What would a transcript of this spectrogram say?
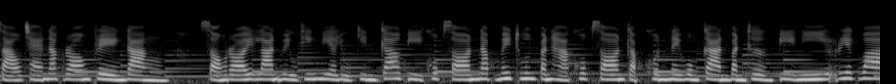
สาวแชนักร้องเพลงดัง 200 ล้านวิวทิ้งเมียอยู่กิน 9 ปีคบซ้อนนับไม่ถ้วนปัญหาคบซ้อนกับคนในวงการบันเทิงปีนี้เรียกว่า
